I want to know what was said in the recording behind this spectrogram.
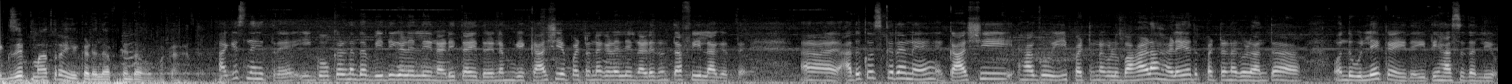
ಎಕ್ಸಿಟ್ ಮಾತ್ರ ಈ ಕಡೆ ಲೆಫ್ಟಿಂದ ಹೋಗ್ಬೇಕಾಗತ್ತೆ. ಹಾಗೆ ಸ್ನೇಹಿತರೆ ಈ ಗೋಕರ್ಣದ ಬೀದಿಗಳಲ್ಲಿ ನಡೀತಾ ಇದ್ರೆ ನಮಗೆ ಕಾಶಿಯ ಪಟ್ಟಣಗಳಲ್ಲಿ ನಡೆದಂಥ ಫೀಲ್ ಆಗುತ್ತೆ. ಅದಕ್ಕೋಸ್ಕರನೇ ಕಾಶಿ ಹಾಗೂ ಈ ಪಟ್ಟಣಗಳು ಬಹಳ ಹಳೆಯದ ಪಟ್ಟಣಗಳು ಅಂತ ಒಂದು ಉಲ್ಲೇಖ ಇದೆ ಇತಿಹಾಸದಲ್ಲಿಯೂ.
